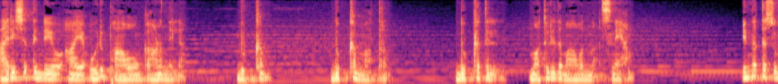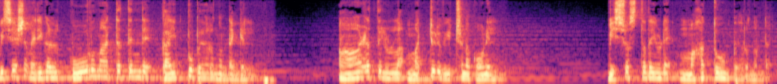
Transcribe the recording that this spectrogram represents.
അരിശത്തിന്റെയോ ആയ ഒരു ഭാവവും കാണുന്നില്ല. ദുഃഖം ദുഃഖം മാത്രം. ദുഃഖത്തിൽ മധുരിതമാവുന്ന സ്നേഹം. ഇന്നത്തെ സുവിശേഷ വരികൾ കൂറുമാറ്റത്തിന്റെ കയ്പ് പേറുന്നുണ്ടെങ്കിൽ ആഴത്തിലുള്ള മറ്റൊരു വീക്ഷണകോണിൽ വിശ്വസ്തതയുടെ മഹത്വവും പേറുന്നുണ്ട്.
